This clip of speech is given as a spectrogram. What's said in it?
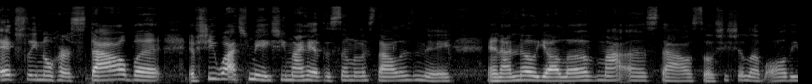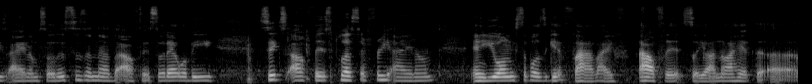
actually know her style, but if she watched me, she might have the similar style as me. And I know y'all love my uh, style, so she should love all these items. So this is another outfit. So that will be six outfits plus a free item. And you only supposed to get five outfits. So y'all know I have to uh,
